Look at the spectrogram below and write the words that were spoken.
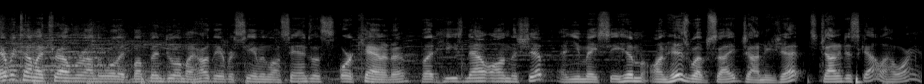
Every time I travel around the world, I bump into him. I hardly ever see him in Los Angeles or Canada, but he's now on the ship, and you may see him on his website, Johnny Jet. It's Johnny DiScala. How are you?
